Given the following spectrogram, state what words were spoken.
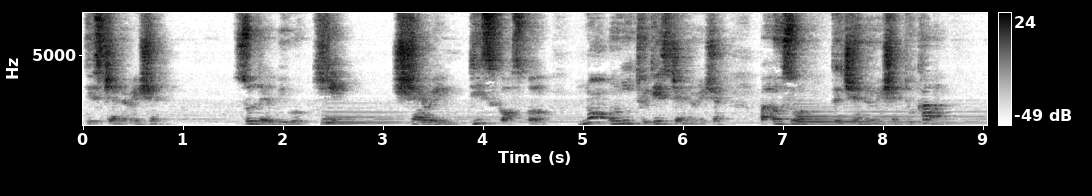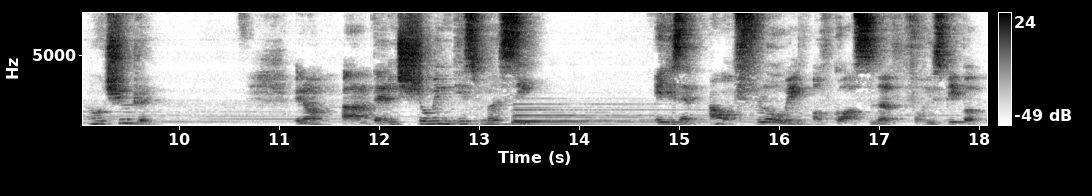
this generation. So that we will keep sharing this gospel not only to this generation, but also the generation to come, our children. You know, um, that in showing this mercy, it is an outflowing of God's love for His people.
